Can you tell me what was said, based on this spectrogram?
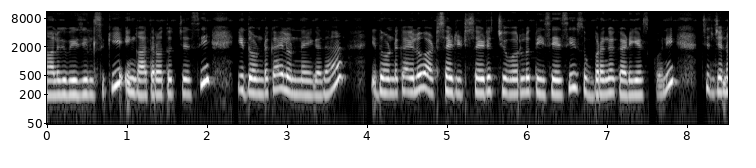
నాలుగు విజిల్స్కి. ఇంకా ఆ తర్వాత వచ్చేసి ఈ దొండకాయలు ఉన్నాయి కదా ఈ దొండకాయలు అటు సైడ్ ఇటు సైడ్ చివర్లు తీసేసి శుభ్రంగా కడిగేసుకొని చిన్న చిన్న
